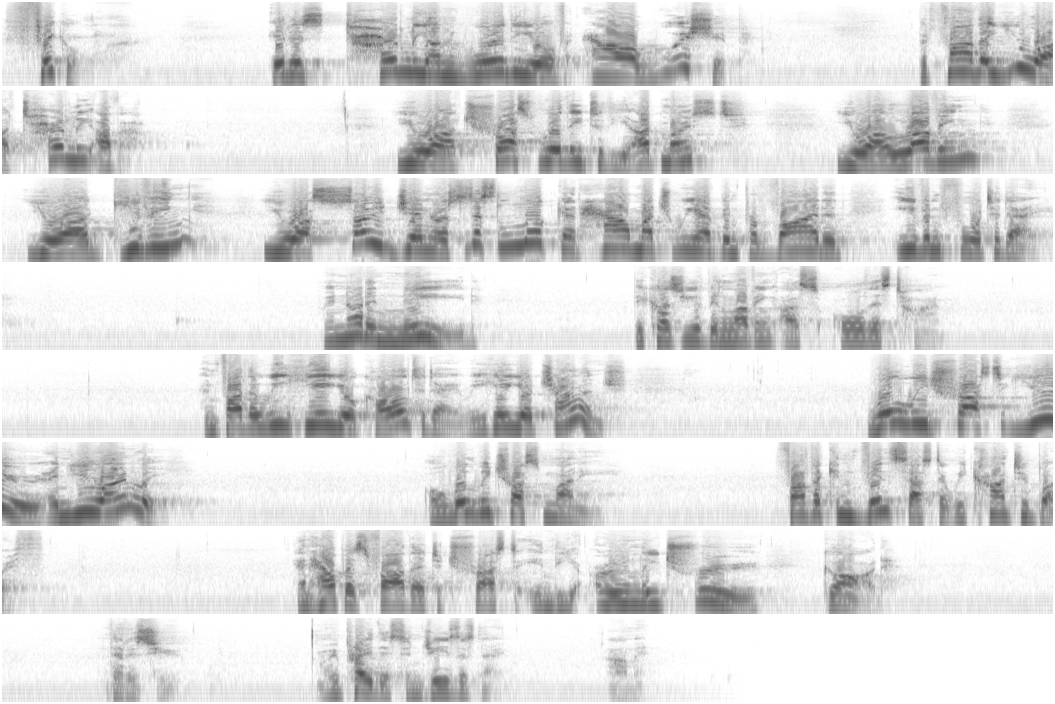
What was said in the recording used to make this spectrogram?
fickle, it is totally unworthy of our worship. But Father, you are totally other. You are trustworthy to the utmost. You are loving. You are giving. You are so generous. Just look at how much we have been provided even for today. We're not in need because you've been loving us all this time. And Father, we hear your call today. We hear your challenge. Will we trust you and you only? Or will we trust money? Father, convince us that we can't do both. And help us, Father, to trust in the only true God. That is you. And we pray this in Jesus' name. Amen.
